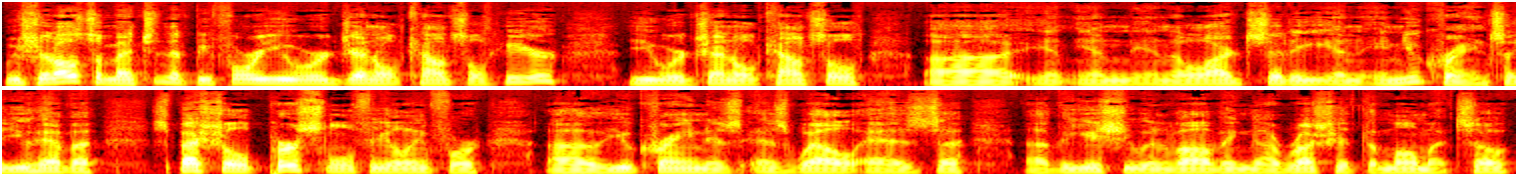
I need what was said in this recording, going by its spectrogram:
We should also mention that before you were general consul here, you were general consul uh, in, in in a large city in, in Ukraine. So you have a special personal feeling for uh, Ukraine as as well as uh, uh, the issue involving uh, Russia at the moment. So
